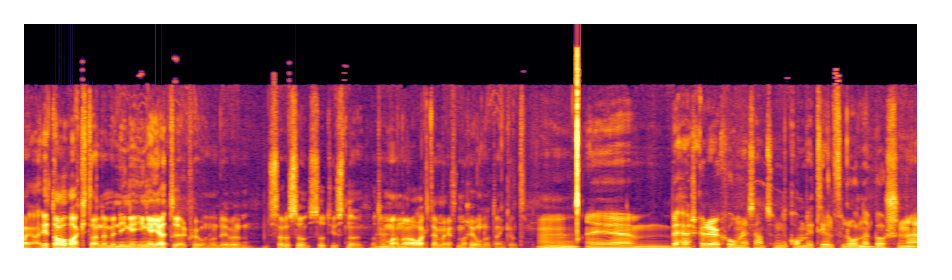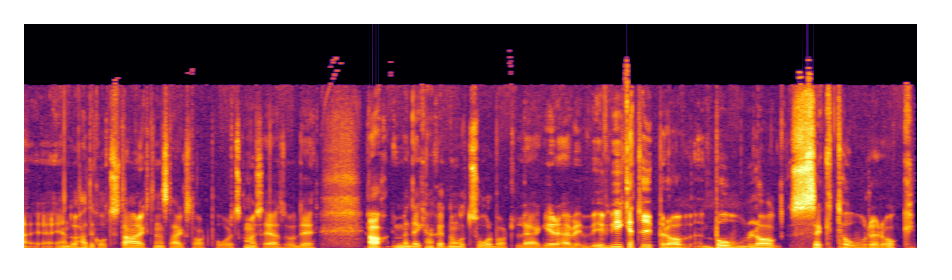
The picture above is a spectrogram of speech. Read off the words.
man är lite avvaktande men inga, inga jättereaktioner. Det är väl så det ser ut just nu. Jag tror mm. man avvaktar med information helt enkelt. Mm. Eh, behärskade reaktioner samtidigt som det kom vid tillfälle när börserna ändå hade gått starkt. En stark start på året ska man säga. Så det, ja, men det är kanske ett något sårbart läge i det här. Vilka typer av bolag, sektorer och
